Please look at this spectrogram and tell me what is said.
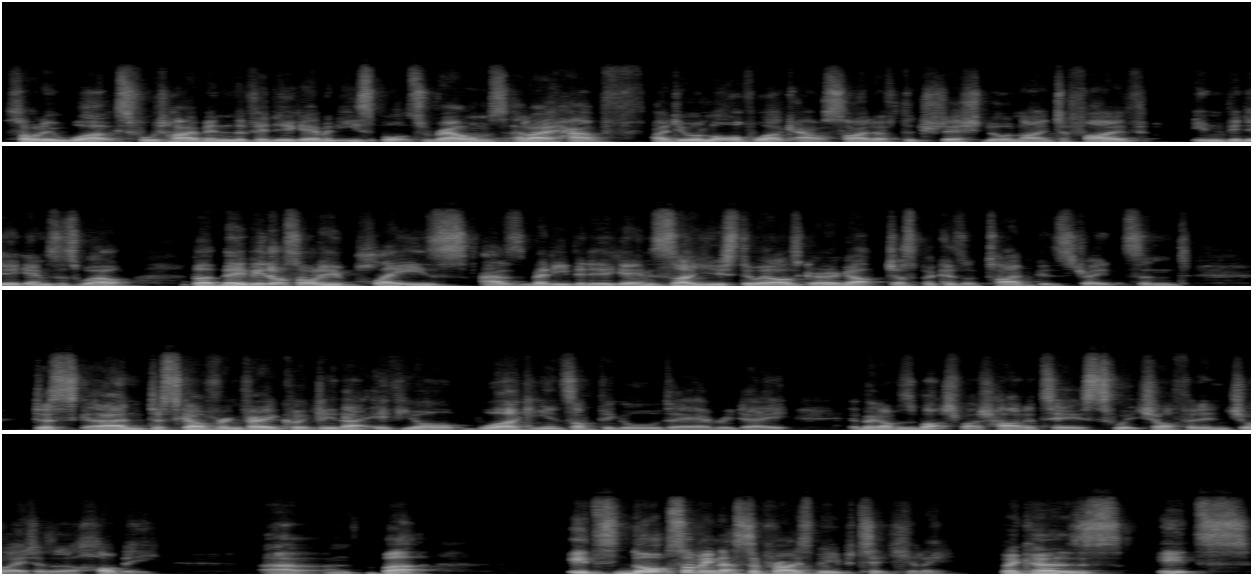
someone who works full time in the video game and esports realms, and I have I do a lot of work outside of the traditional nine to five in video games as well. But maybe not someone who plays as many video games as I used to when I was growing up, just because of time constraints and dis- and discovering very quickly that if you're working in something all day every day, it becomes much much harder to switch off and enjoy it as a hobby. Um, but it's not something that surprised me particularly because it's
